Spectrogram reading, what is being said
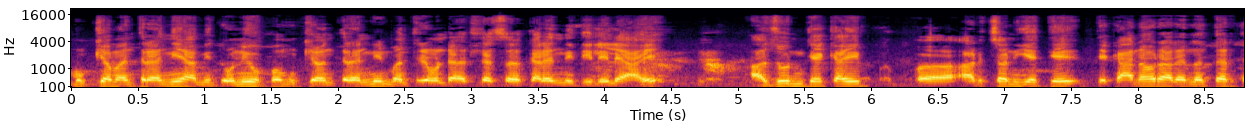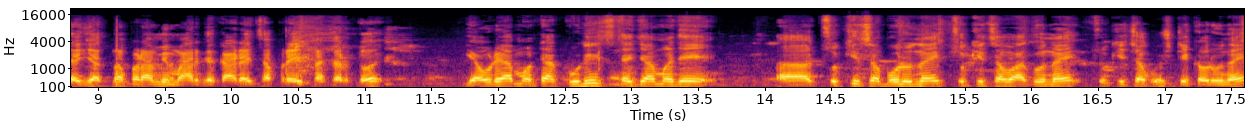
मुख्यमंत्र्यांनी आम्ही दोन्ही उपमुख्यमंत्र्यांनी मंत्रिमंडळातल्या सहकाऱ्यांनी दिलेले आहे अजून जे काही अ, अडचण येते ते कानावर आल्यानंतर त्याच्यातनं पण आम्ही मार्ग काढायचा प्रयत्न करतोय. एवढ्या मोठ्या कुणीच त्याच्यामध्ये अ, चुकीचं बोलू नये चुकीचं वागू नये चुकीच्या गोष्टी करू नये.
